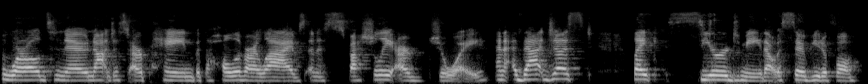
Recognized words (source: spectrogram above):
the world to know not just our pain, but the whole of our lives and especially our joy. And that just like seared me. That was so beautiful.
